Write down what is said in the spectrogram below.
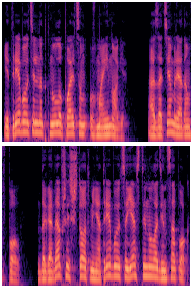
и требовательно ткнуло пальцем в мои ноги, а затем рядом в пол. Догадавшись, что от меня требуется, я стянул один сапог.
